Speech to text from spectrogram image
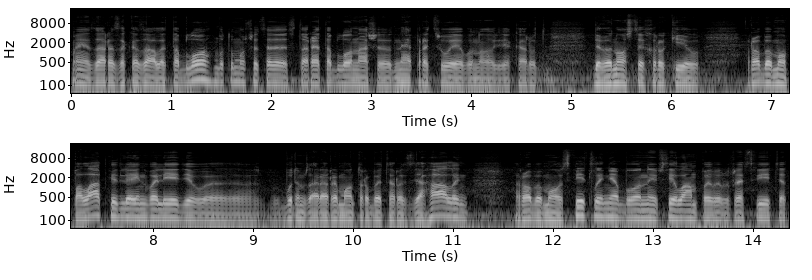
Ми зараз заказали табло, бо тому що це старе табло наше не працює, воно як кажуть 90-х років. Робимо палатки для інвалідів, е, будемо зараз ремонт робити роздягалень, робимо освітлення, бо не всі лампи вже світять.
